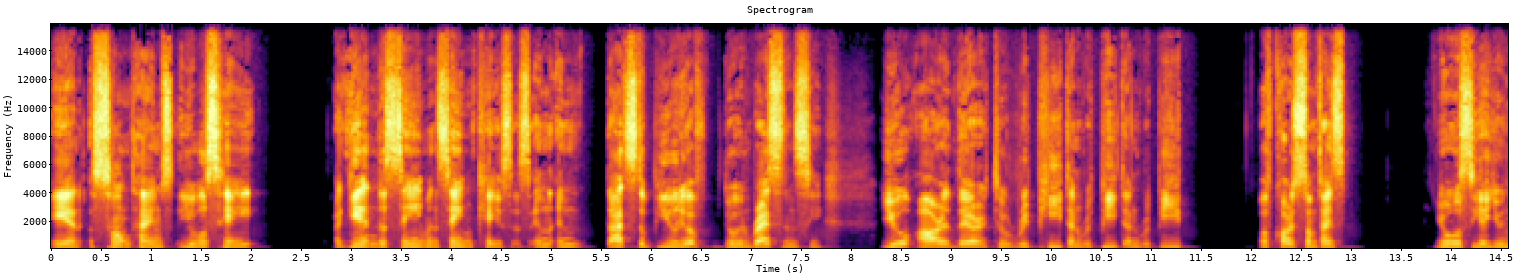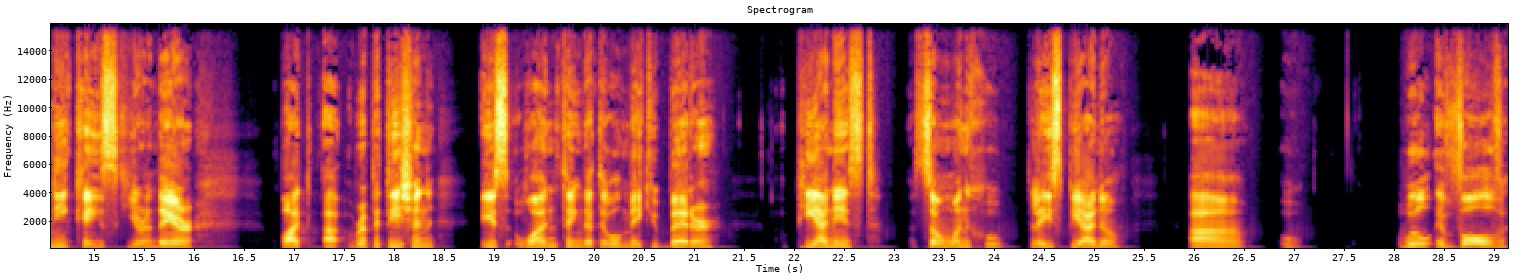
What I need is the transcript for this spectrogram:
And sometimes you will say again the same and same cases. And, and that's the beauty of doing residency. You are there to repeat and repeat and repeat. Of course, sometimes you will see a unique case here and there, but uh, repetition is one thing that will make you better. Pianist, someone who plays piano, uh, will evolve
